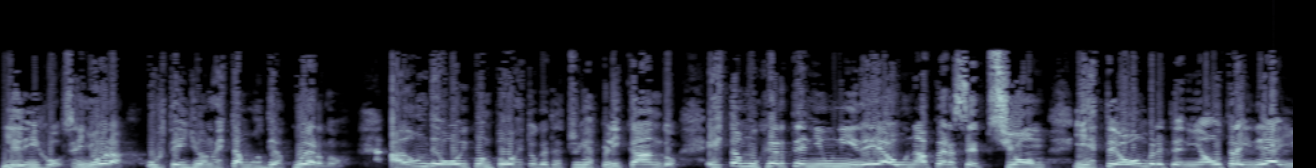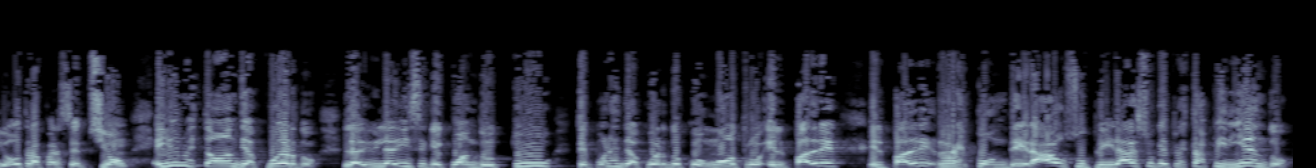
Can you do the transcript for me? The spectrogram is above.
le dijo, señora, usted y yo no estamos de acuerdo. ¿A dónde voy con todo esto que te estoy explicando? Esta mujer tenía una idea, una percepción, y este hombre tenía otra idea y otra percepción. Ellos no estaban de acuerdo. La Biblia dice que cuando tú te pones de acuerdo con otro, el Padre, el Padre responderá o suplirá eso que tú estás pidiendo.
